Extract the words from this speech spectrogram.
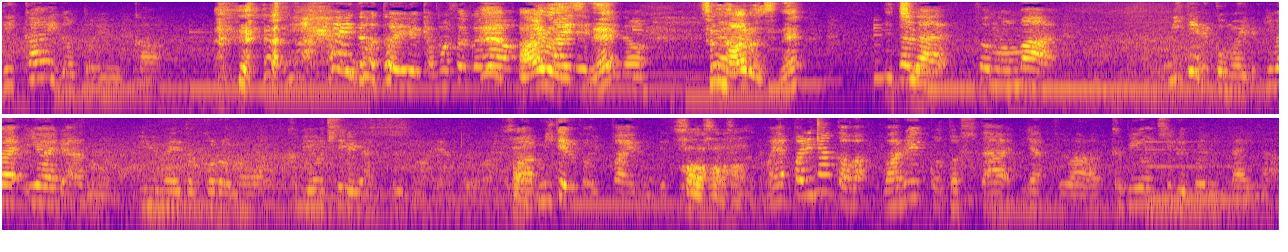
理解度というか 理解度というかもうそこがあるんですね。けどそういうのあるんですね。た一応。だそのまあ見てる子もいる。いわいわゆるあの有名どころの首を切るやつのやつは、はい。まあ見てる子いっぱいいるんで。すけど、はあはまあ、やっぱりなんかわ悪いことしたやつは首を切るぞみたいな。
